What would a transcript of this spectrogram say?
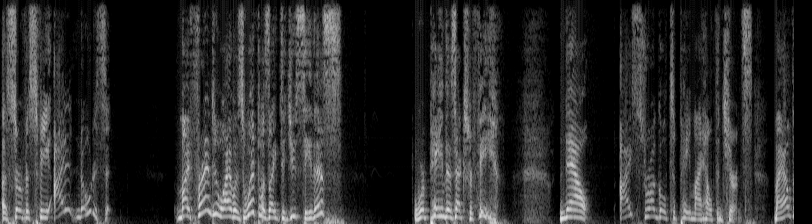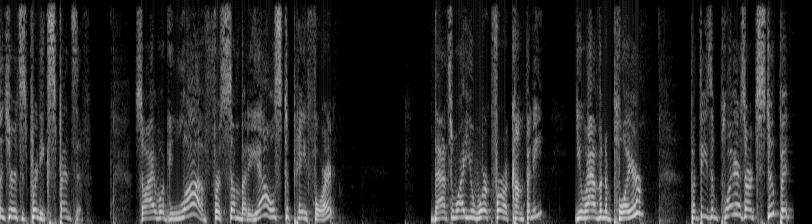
a service fee. I didn't notice it. My friend who I was with was like, Did you see this? We're paying this extra fee. Now, I struggle to pay my health insurance. My health insurance is pretty expensive. So I would love for somebody else to pay for it. That's why you work for a company. You have an employer. But these employers aren't stupid.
